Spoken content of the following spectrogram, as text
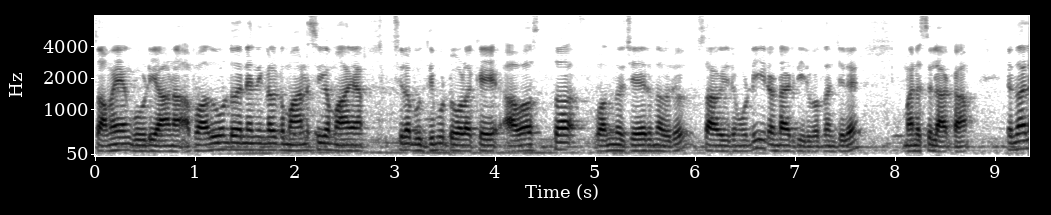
സമയം കൂടിയാണ്. അപ്പോൾ അതുകൊണ്ട് തന്നെ നിങ്ങൾക്ക് മാനസികമായ ചില ബുദ്ധിമുട്ടുകളൊക്കെ അവസ്ഥ വന്നു ചേരുന്ന ഒരു സാഹചര്യം കൂടി രണ്ടായിരത്തി ഇരുപത്തഞ്ചിൽ മനസ്സിലാക്കാം. എന്നാൽ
